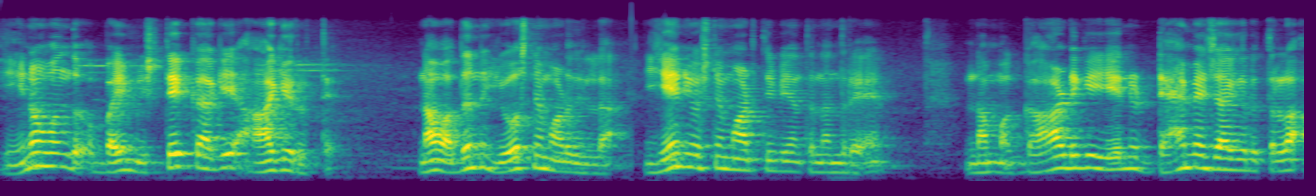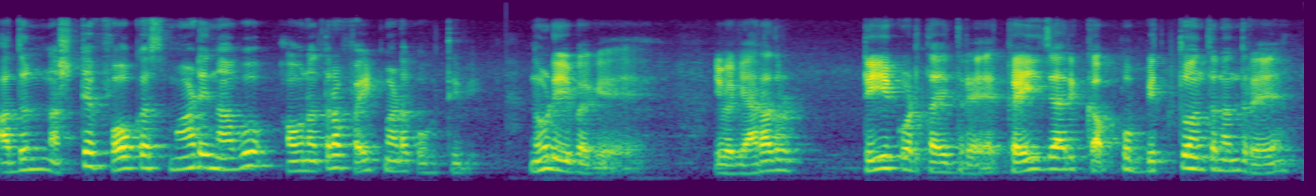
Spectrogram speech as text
ಏನೋ ಒಂದು ಬೈ ಮಿಸ್ಟೇಕಾಗಿ ಆಗಿರುತ್ತೆ. ನಾವು ಅದನ್ನು ಯೋಚನೆ ಮಾಡೋದಿಲ್ಲ. ಏನು ಯೋಚನೆ ಮಾಡ್ತೀವಿ ಅಂತಂದರೆ, ನಮ್ಮ ಗಾಡಿಗೆ ಏನು ಡ್ಯಾಮೇಜ್ ಆಗಿರುತ್ತಲ್ಲ ಅದನ್ನಷ್ಟೇ ಫೋಕಸ್ ಮಾಡಿ ನಾವು ಅವನ ಹತ್ರ ಫೈಟ್ ಮಾಡೋಕೆ ಹೋಗ್ತೀವಿ. ನೋಡಿ ಇವಾಗ ಇವಾಗ ಯಾರಾದರೂ ಟೀ ಕೊಡ್ತಾ ಇದ್ದರೆ ಕೈ ಜಾರಿ ಕಪ್ಪು ಬಿತ್ತು ಅಂತಂದರೆ,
